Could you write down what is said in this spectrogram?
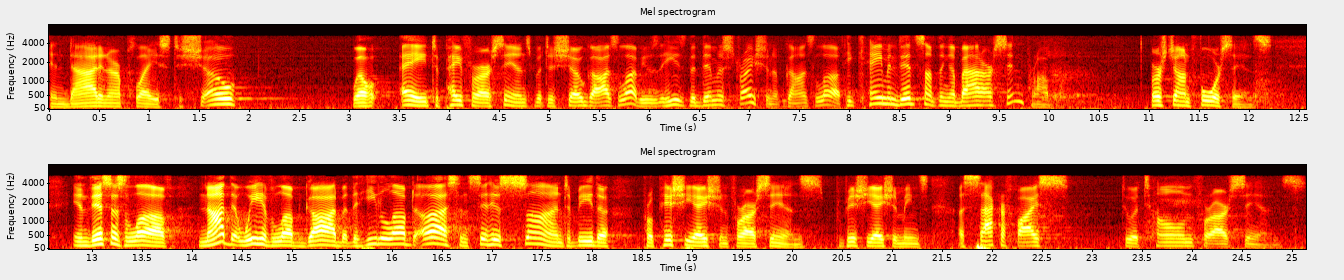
and died in our place to show, well, A, to pay for our sins, but to show God's love. He was, he's the demonstration of God's love. He came and did something about our sin problem. 1 John 4 says, In this is love, not that we have loved God, but that He loved us and sent His Son to be the propitiation for our sins. Propitiation means a sacrifice to atone for our sins,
